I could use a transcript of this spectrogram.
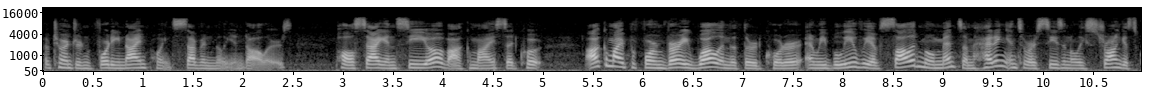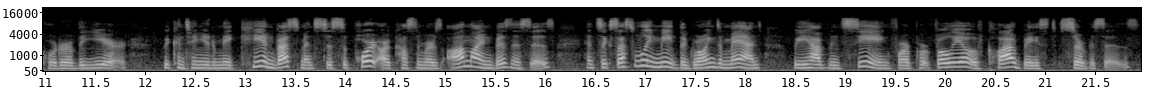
of $249.7 million. Paul Sagan, CEO of Akamai, said, quote, Akamai performed very well in the third quarter, and we believe we have solid momentum heading into our seasonally strongest quarter of the year. We continue to make key investments to support our customers' online businesses and successfully meet the growing demand we have been seeing for our portfolio of cloud based services.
